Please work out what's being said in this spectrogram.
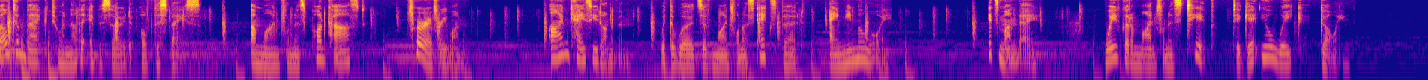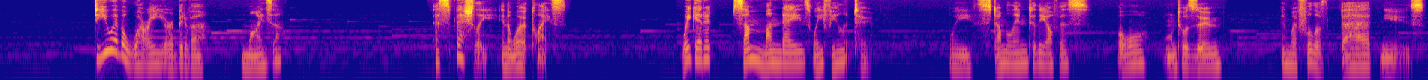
Welcome back to another episode of The Space, a mindfulness podcast for everyone. I'm Casey Donovan with the words of mindfulness expert Amy Molloy. It's Monday. We've got a mindfulness tip to get your week going. Do you ever worry you're a bit of a miser? Especially in the workplace. We get it, some Mondays we feel it too. We stumble into the office or onto a Zoom and we're full of bad news.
